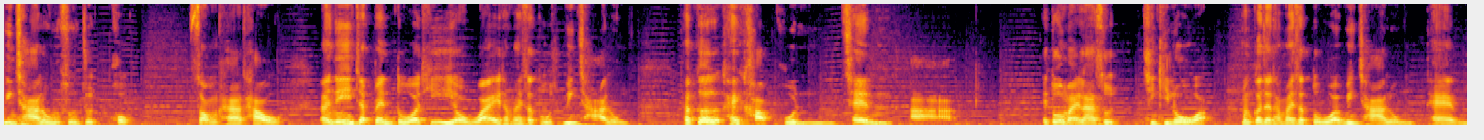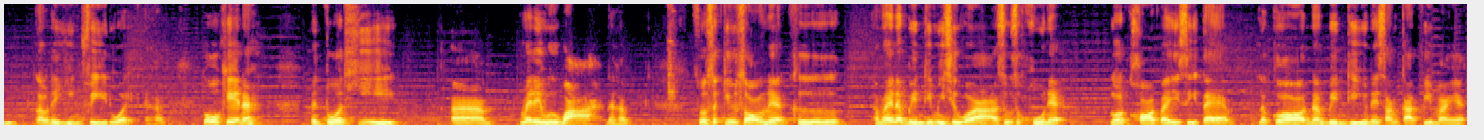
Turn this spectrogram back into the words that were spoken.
วิ่งช้าลง 0.625 เท่า อันนี้จะเป็นตัวที่เอาไว้ทำให้ศัตรูวิ่งช้าลง ถ้าเกิดให้ขับหุ่นเช่นอ่าไอตัวใหม่ล่าสุดชิงคิโร่อะมันก็จะทำให้ศัตรูวิ่งช้าลงแถมเราได้ยิงฟรีด้วยนะครับ ก็โอเคนะ เป็นตัวที่อ่าไม่ได้หวือหวานะครับ ส่วนสกิล2เนี่ยคือทำให้นักบินที่มีชื่อว่าซูสคุเนี่ยลดคอร์สไป4แต้มแล้วก็นักบินที่อยู่ในสังกัดปีใหม่อะ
